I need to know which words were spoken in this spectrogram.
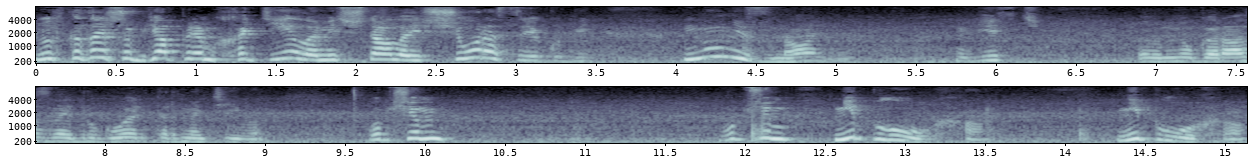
Ну, сказать, чтобы я прям хотела, мечтала еще раз ее купить, ну, не знаю. Есть много разной другой альтернативы. В общем, в общем, неплохо. Неплохо.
